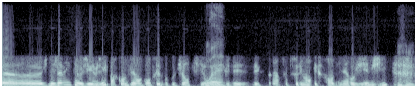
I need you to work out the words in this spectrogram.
Euh, je n'ai jamais été au JMJ, par contre j'ai rencontré beaucoup de gens qui ont vécu des, expériences absolument extraordinaires au JMJ. Mhm.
